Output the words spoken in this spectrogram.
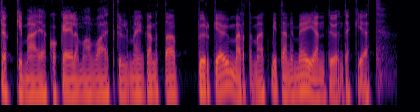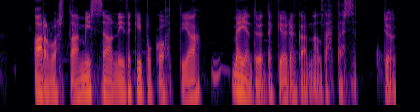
tökkimään ja kokeilemaan, vaan että kyllä meidän kannattaa pyrkiä ymmärtämään, että mitä ne meidän työntekijät arvostaa, missä on niitä kipukohtia meidän työntekijöiden kannalta tässä työn,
